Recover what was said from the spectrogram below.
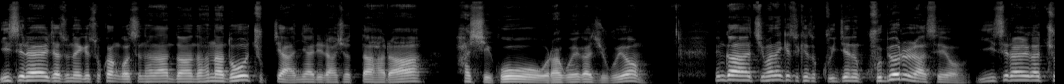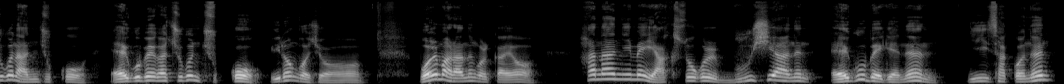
이스라엘 자손에게 속한 것은 하나도 하나도 죽지 아니하리라 하셨다 하라 하시고라고 해 가지고요. 그러니까 지금 하나님께서 계속 이제는 구별을 하세요. 이스라엘 가축은 안 죽고 애굽의 가축은 죽고 이런 거죠. 뭘 말하는 걸까요? 하나님의 약속을 무시하는 애굽에게는 이 사건은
